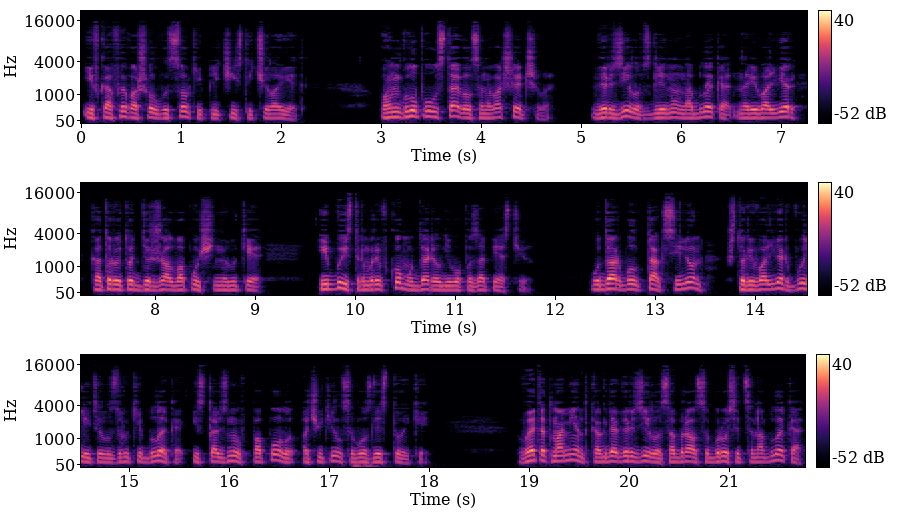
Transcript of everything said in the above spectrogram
и в кафе вошел высокий плечистый человек. Он глупо уставился на вошедшего. Верзилов взглянул на Блэка, на револьвер, который тот держал в опущенной руке, и быстрым рывком ударил его по запястью. Удар был так силен, что револьвер вылетел из руки Блэка и, скользнув по полу, очутился возле стойки. В этот момент, когда Верзила собрался броситься на Блэка,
